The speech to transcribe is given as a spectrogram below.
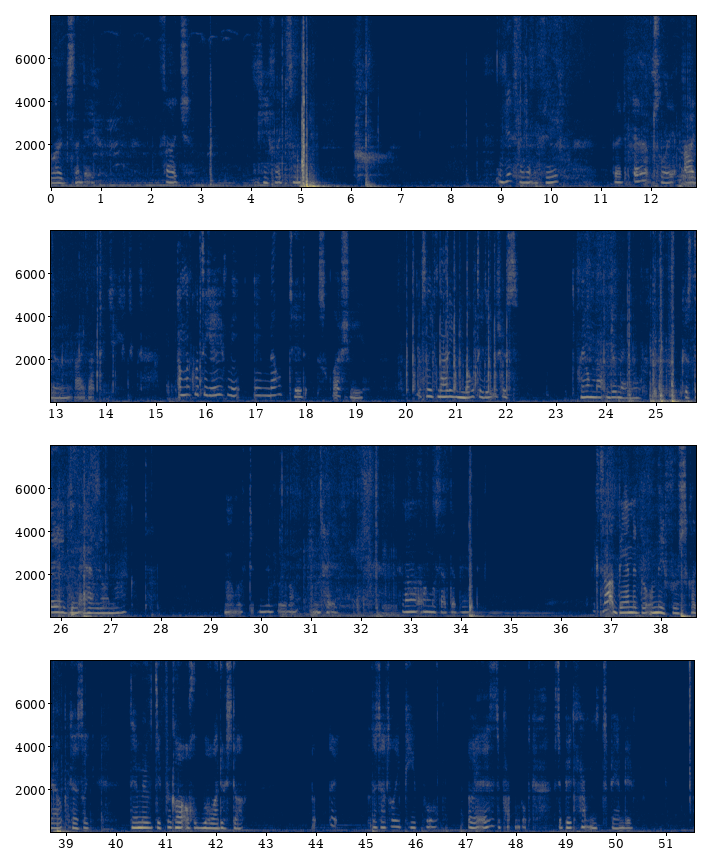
hard Sunday. Fudge. Okay, fudge Sunday. Yes, I got my food. But actually, I didn't. I got the cake. And look what they gave me. A melted slushy. It's like not even melted. It was just plain old Mountain Dew. Because they didn't have it on there. I I left it in for a long Okay. And I'm almost at the band. It's not abandoned, but when they first got out, because like they moved, they forgot a whole lot of stuff. But uh, there's actually people. Okay, this is apartment built. It's a big apartment that's abandoned.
